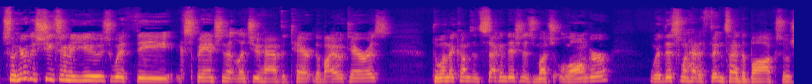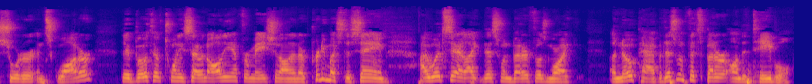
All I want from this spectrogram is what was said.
So here are the sheets I'm going to use with the expansion that lets you have the ter- the Bioterrorist. The one that comes in second edition is much longer, where this one had to fit inside the box, so it's shorter and squatter. They both have 27. All the information on it are pretty much the same. I would say I like this one better. It feels more like a notepad, but this one fits better on the table.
